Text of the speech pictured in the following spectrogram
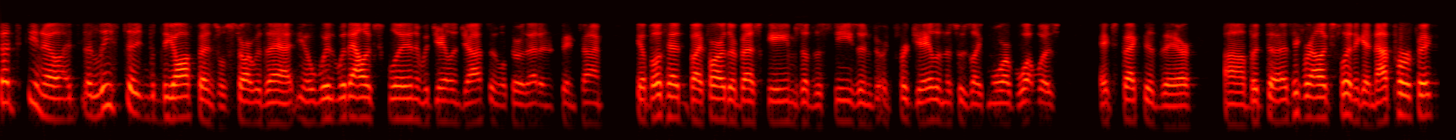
That you know, at, at least the, the offense will start with that. You know, with with Alex Flynn and with Jalen Johnson, we'll throw that in at the same time. You know, both had by far their best games of the season. For, for Jalen, this was like more of what was expected there. Uh, but uh, I think for Alex Flynn, again, not perfect.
